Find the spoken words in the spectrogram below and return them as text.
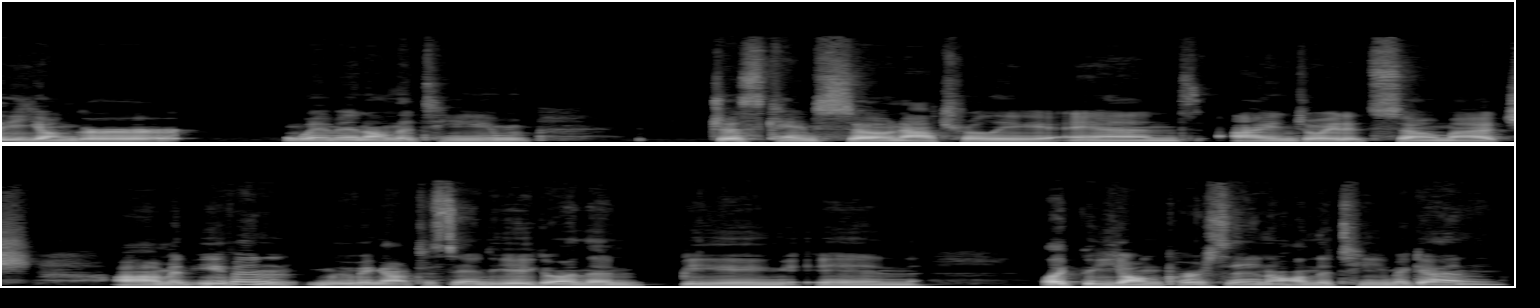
the younger women on the team just came so naturally and i enjoyed it so much. Um, and even moving out to san diego and then being in like the young person on the team again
